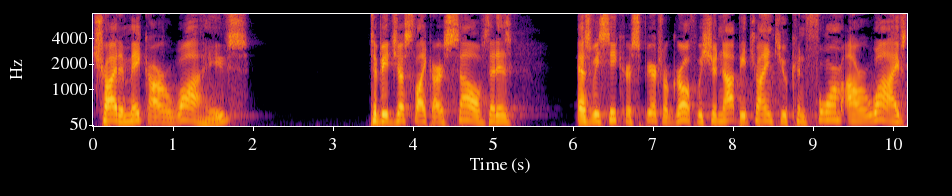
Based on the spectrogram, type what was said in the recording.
try to make our wives to be just like ourselves. That is, as we seek her spiritual growth, we should not be trying to conform our wives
